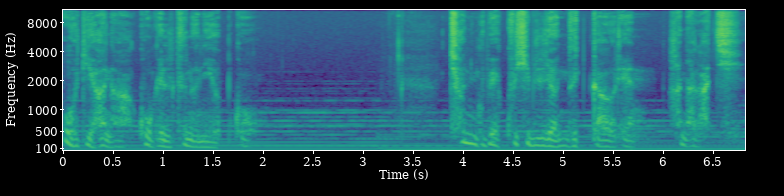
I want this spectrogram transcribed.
어디 하나 고개를 드는 이 없고 1991년 늦가을엔 하나같이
